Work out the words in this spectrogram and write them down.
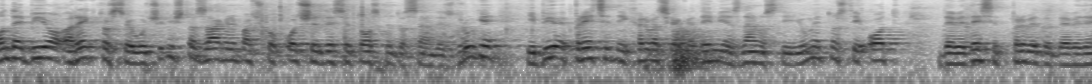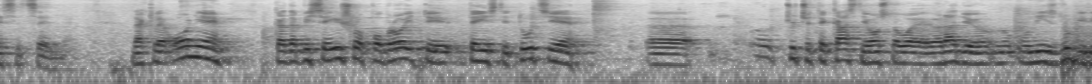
Onda je bio rektor sveučilišta Zagrebačkog od 68. do 72. i bio je predsjednik Hrvatske akademije znanosti i umjetnosti od 91. do 97. Dakle, on je, kada bi se išlo pobrojiti te institucije, e, čućete kasnije, osnovo je radio u niz drugih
